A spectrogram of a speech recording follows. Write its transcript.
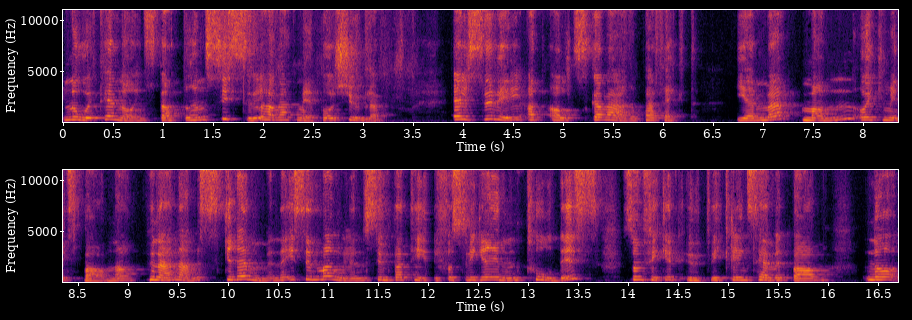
noe tenåringsdatteren Syssel har vært med på å skjule. Else vil at alt skal være perfekt. Hjemmet, mannen og ikke minst barna. Hun er nærmest skremmende i sin manglende sympati for svigerinnen Tordis, som fikk et utviklingshemmet barn. Når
